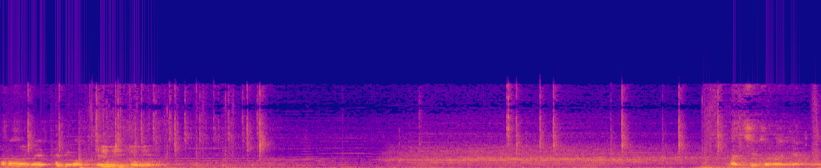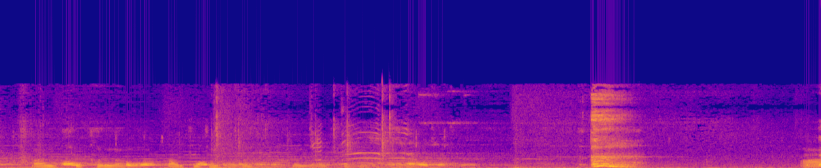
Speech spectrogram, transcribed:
4만 얼마에 팔 리가 없어요. 17,000원이야? 만 칠천 원, 만 칠천 정도? 만 칠천 2만 5천 원 주고. 아, 근데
